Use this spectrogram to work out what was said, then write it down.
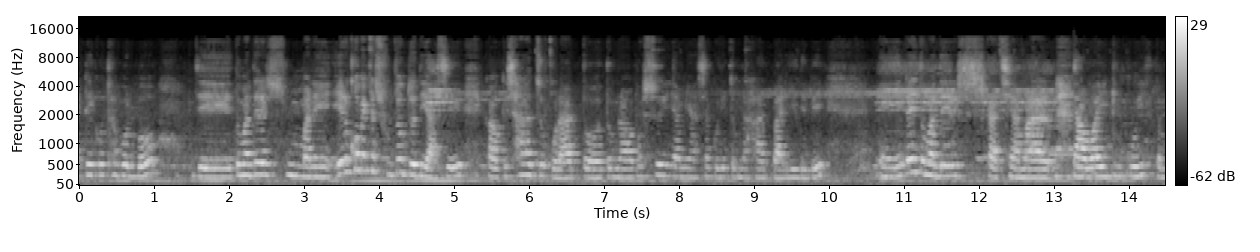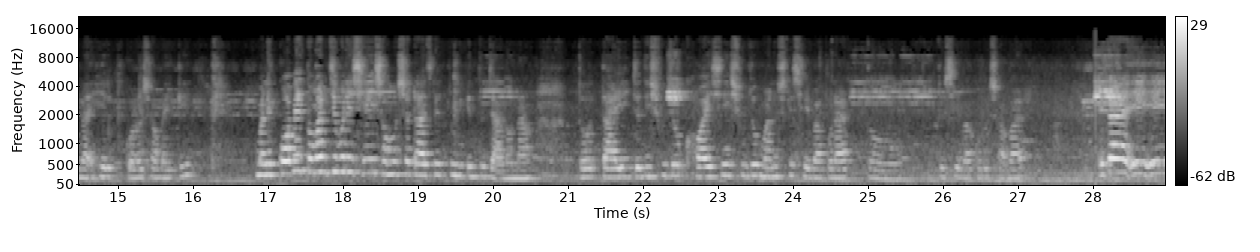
একটাই কথা বলব যে তোমাদের মানে এরকম একটা সুযোগ যদি আসে কাউকে সাহায্য করার, তো তোমরা অবশ্যই আমি আশা করি তোমরা হাত বাড়িয়ে দেবে। এটাই তোমাদের কাছে আমার চাওয়া এইটুকুই। তোমরা হেল্প করো সবাইকে। মানে কবে তোমার জীবনে সেই সমস্যাটা আসবে তুমি কিন্তু জানো না। তো তাই যদি সুযোগ হয়, সেই সুযোগ মানুষকে সেবা করার, তো একটু সেবা করো সবার। এটা এই এই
